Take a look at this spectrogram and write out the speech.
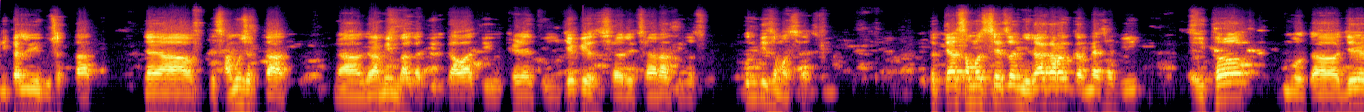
निकाली निघू शकतात त्या ते सांगू शकतात ग्रामीण भागातील गावातील खेड्यातील जे काही शहरी शहरातील असो कोणती समस्या असो तर त्या समस्येचं निराकरण करण्यासाठी इथं जे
